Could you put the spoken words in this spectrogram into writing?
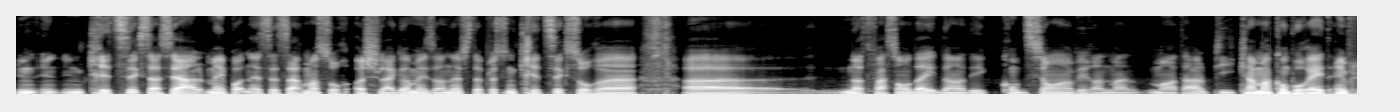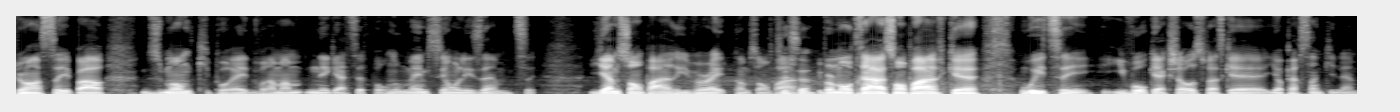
une, une- une critique sociale, mais pas nécessairement sur Hochelaga Maisonneuve. C'était plus une critique sur euh, notre façon d'être dans des conditions environnementales, puis comment qu'on pourrait être influencé par du monde qui pourrait être vraiment négatif pour nous, même si on les aime. tu sais. Il aime son père, il veut être comme son père. ça. Il veut montrer à son père que, oui, tu sais, il vaut quelque chose parce qu'il n'y a personne qui l'aime.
